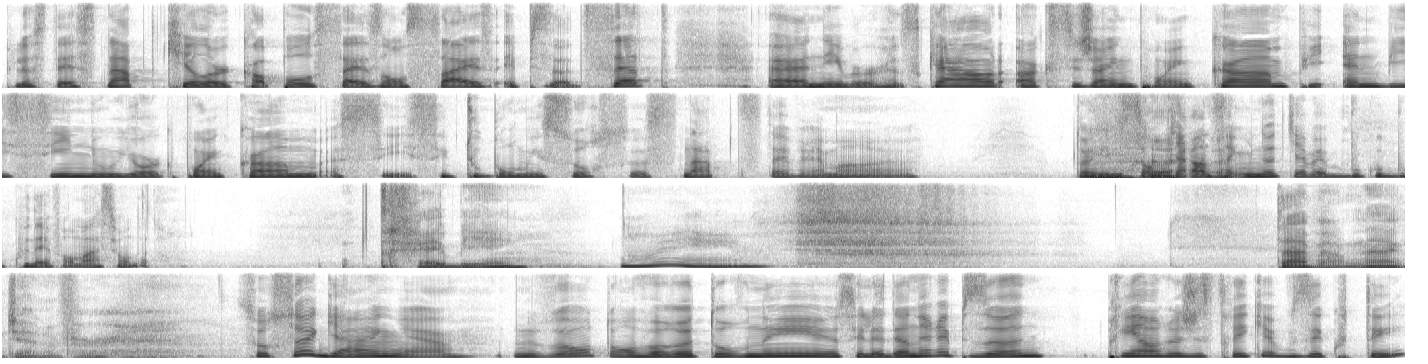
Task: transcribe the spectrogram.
Puis là, c'était Snapped Killer Couple, saison 16, épisode 7. Euh, Neighborhood Scout, Oxygen.com, puis NBCNewYork.com. C'est c'est tout pour mes sources. Snapped, c'était vraiment... euh, une émission de 45 minutes qui avait beaucoup, beaucoup d'informations dedans. Très bien. Oui. Tabarnak, Jennifer. Sur ce, gang, euh, nous autres, on va retourner. C'est le dernier épisode préenregistré que vous écoutez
